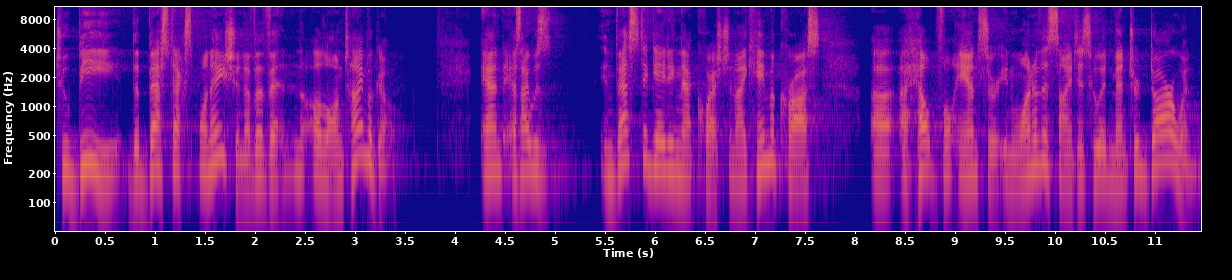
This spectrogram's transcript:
to be the best explanation of an event a long time ago? And as I was investigating that question, I came across a, a helpful answer in one of the scientists who had mentored Darwin.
